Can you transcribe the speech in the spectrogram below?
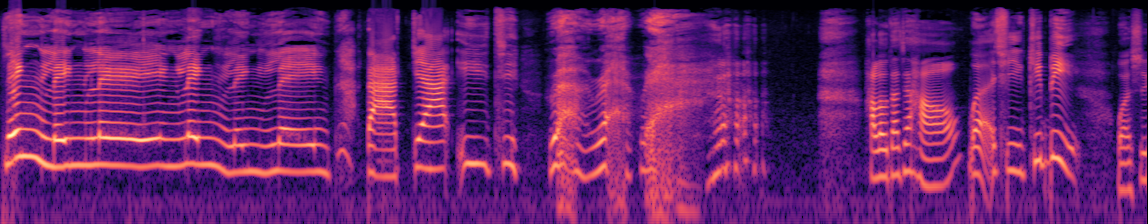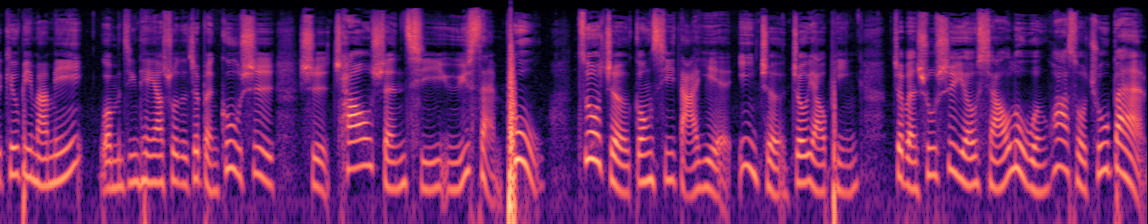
铃铃铃铃铃铃，大家一起 run run run。Hello，大家好，我是 Kibi，我是 Q B 妈咪。我们今天要说的这本故事是《超神奇雨伞铺》，作者宫西达也，译者周瑶平。这本书是由小鲁文化所出版。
